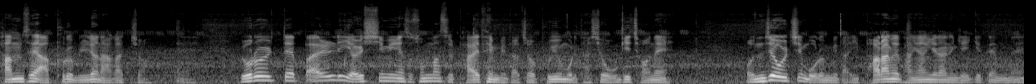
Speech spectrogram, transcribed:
밤새 앞으로 밀려 나갔죠. 네, 요럴 때 빨리 열심히 해서 손맛을 봐야 됩니다. 저 부유물이 다시 오기 전에 언제 올지 모릅니다. 이 바람의 방향이라는 게 있기 때문에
